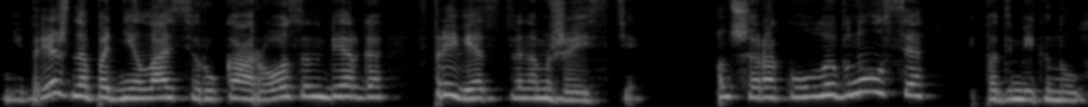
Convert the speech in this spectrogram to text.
Небрежно поднялась рука Розенберга в приветственном жесте. Он широко улыбнулся и подмигнул.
